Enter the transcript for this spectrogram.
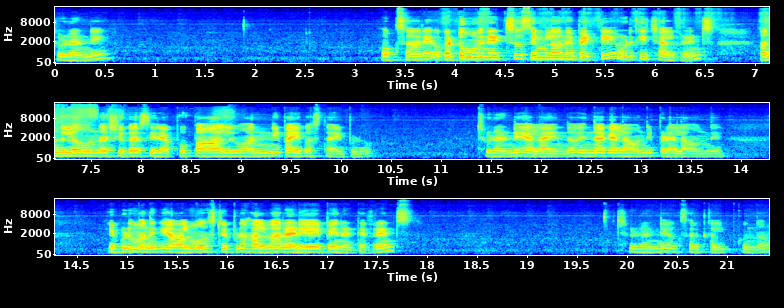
చూడండి. ఒకసారి ఒక టూ మినిట్స్ సిమ్లోనే పెట్టి ఉడికించాలి ఫ్రెండ్స్. అందులో ఉన్న షుగర్ సిరప్ పాలు అన్నీ పైకి వస్తాయి ఇప్పుడు. చూడండి ఎలా అయిందో. ఇందాక ఎలా ఉంది ఇప్పుడు ఎలా ఉంది? ఇప్పుడు మనకి ఆల్మోస్ట్ ఇప్పుడు హల్వా రెడీ అయిపోయినట్టే ఫ్రెండ్స్. చూడండి ఒకసారి కలుపుకుందాం.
